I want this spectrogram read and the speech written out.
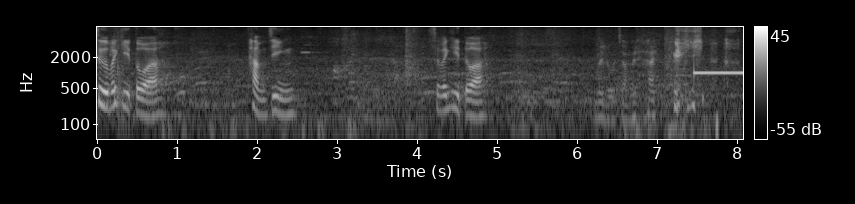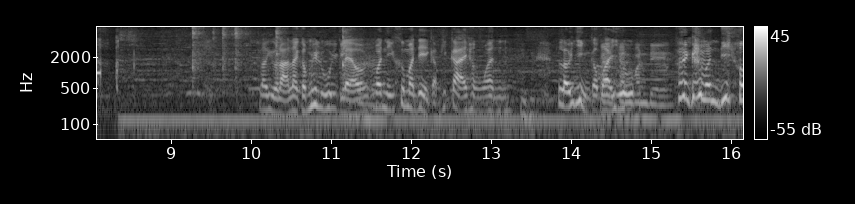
ซื้อไปกี่ตัว ถามจริง ซื้อไปกี่ตัว ไม่รู้จำไม่ได้ เราอยู่ร้านอะไรก็ไม่รู้อีกแล้ว วันนี้คือมาเดทกับพี่กายทั้งวัน เราหญิงกับวายุวันเดย์เพื่อนกันวันเดียว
